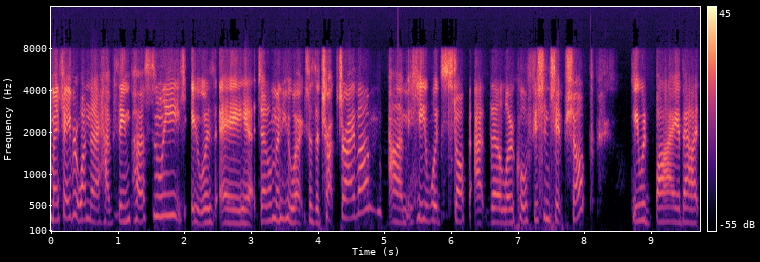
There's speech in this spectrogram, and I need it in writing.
My favorite one that I have seen personally, it was a gentleman who worked as a truck driver. Um, he would stop at the local fish and chip shop. He would buy about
